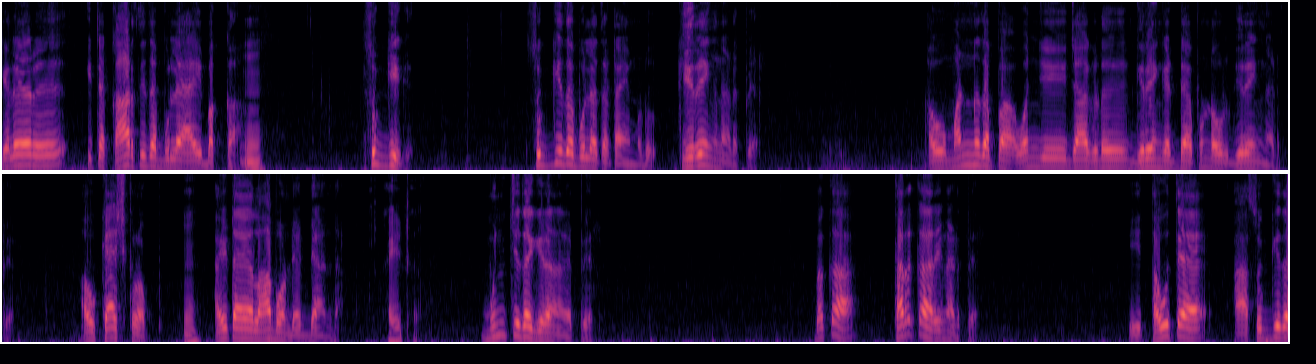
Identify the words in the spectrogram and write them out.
ಕೆಲವರು ಇತ ಕಾರ್ತಿದ ಬುಲೆ ಆಯಿ ಬಕ್ಕ. ಸುಗ್ಗಿಗೆ. ಸುಗ್ಗಿದ ಬುಲೆತ ಟೈಮಡು ಗಿರೆಂಗ್ ನಡಪೇರು. ಅವು ಮಣ್ಣದಪ್ಪ ಒಂಜಿ ಜಾಗಡು ಗಿರೆಂಗ್ ಎಡ್ಡೆ ಹಾಕೊಂಡು ಅವ್ರು ಗಿರೆಂಗ್ ನಡಪೇರು. ಅವು ಕ್ಯಾಶ್ ಕ್ರಾಪ್ ಐಟ ಐಟಾಯ ಲಾಭ ಉಂಡು ಎಡ್ಡೆ ಅಂಡ. ಆಯ್ತು ಮುಂಚಿದ ಗಿಡ ನಡಪೇರು. ಬಕ ತರಕಾರಿ ನಡಪೇರು. ಈ ತೌತೆ ಆ ಸುಗ್ಗಿದ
